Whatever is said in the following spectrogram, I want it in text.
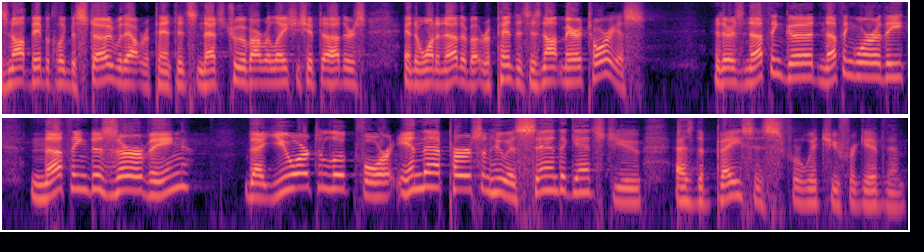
is not biblically bestowed without repentance, and that's true of our relationship to others and to one another, but repentance is not meritorious. There's nothing good, nothing worthy, nothing deserving that you are to look for in that person who has sinned against you as the basis for which you forgive them.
